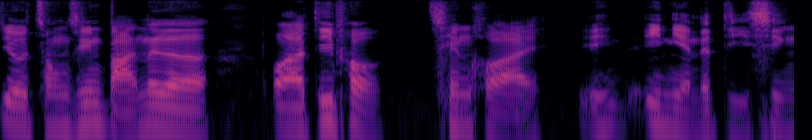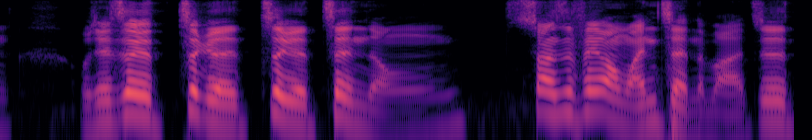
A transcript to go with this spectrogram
又重新把那个哇 Oladipo 签回来一一年的底薪，我觉得这个这个这个阵容算是非常完整的吧，就是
